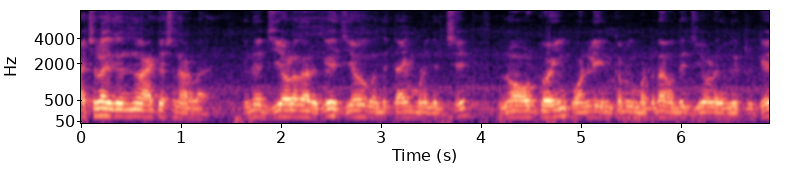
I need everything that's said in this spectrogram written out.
ஆக்சுவலாக இது இன்னும் ஆக்டிவேஷன் ஆகலை. இன்னும் ஜியோவில் தான் இருக்குது ஜியோவுக்கு வந்து டைம் முடிஞ்சிருச்சு. நோ அவுட் கோயிங் ஒன்லி இன்கமிங் மட்டும்தான் வந்து ஜியோவில் இருந்துகிட்ருக்கு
